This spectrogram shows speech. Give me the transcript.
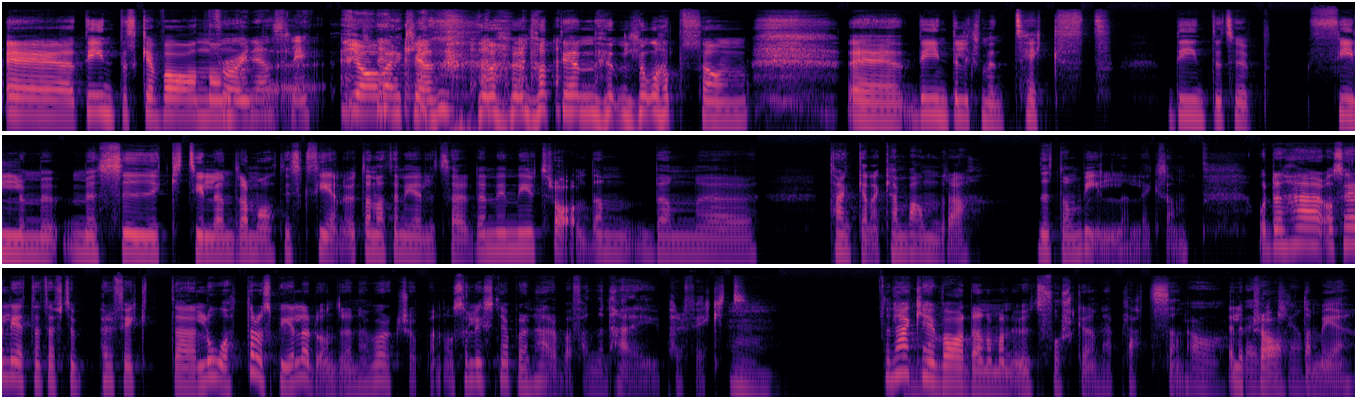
eh, det inte ska vara någon... Freudian slip. Ja, verkligen. att det är en låt som... Eh, det är inte liksom en text. Det är inte typ filmmusik till en dramatisk scen utan att den är lite så här, den är neutral. Den, den, eh, tankarna kan vandra dit de vill. Liksom. Och, den här, och så har jag letat efter perfekta låtar att spela då under den här workshopen. Och så lyssnar jag på den här och bara, fan den här är ju perfekt. Den här kan ju vara där när man utforskar den här platsen. Ja, eller verkligen. pratar med,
